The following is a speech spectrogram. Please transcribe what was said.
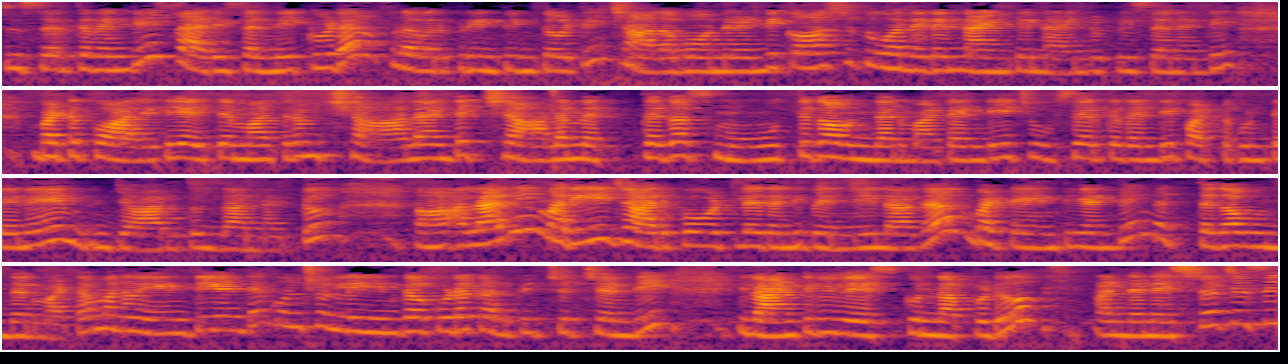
చూసారు కదండి శారీస్ అన్ని కూడా ఫ్లవర్ ప్రింటింగ్ తోటి చాలా బాగున్నాయండి. Cost two hundred and ninety nine rupees అనండి. బట్ క్వాలిటీ అయితే మాత్రం చాలా అంటే చాలా మెత్తగా స్మూత్గా ఉందన్నమాట అండి. చూసారు కదండి పట్టుకుంటేనే జారుతుంది అన్నట్టు. అలాగే మరీ జారిపోవట్లేదండి బెన్నీ లాగా బట్ ఏంటి అంటే మెత్తగా ఉందన్నమాట. మనం ఏంటి అంటే కొంచెం లీన్గా కూడా కనిపించచ్చండి. ఇలాంటివి వేసుకున్నప్పుడు. అండ్ నెక్స్ట్ వచ్చేసి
